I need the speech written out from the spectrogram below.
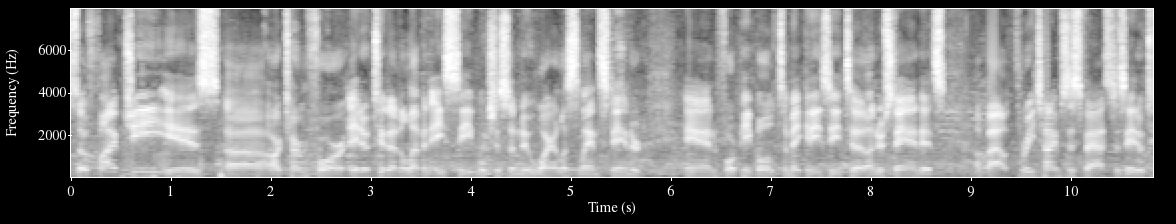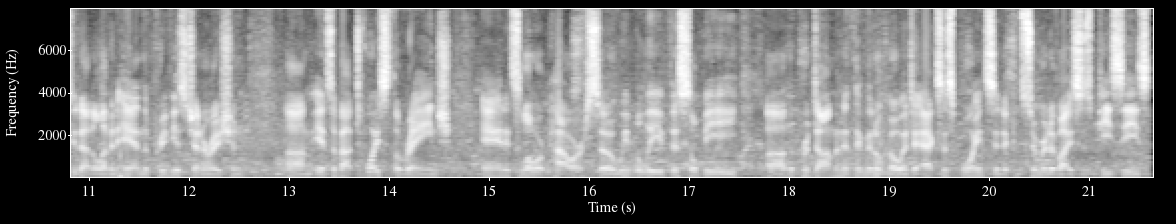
So 5G is uh, our term for 802.11 AC, which is a new wireless LAN standard. And for people to make it easy to understand, it's about three times as fast as 802.11 and the previous generation. Um, it's about twice the range and it's lower power. So we believe this will be uh, the predominant thing that will go into access points, into consumer devices, PCs,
